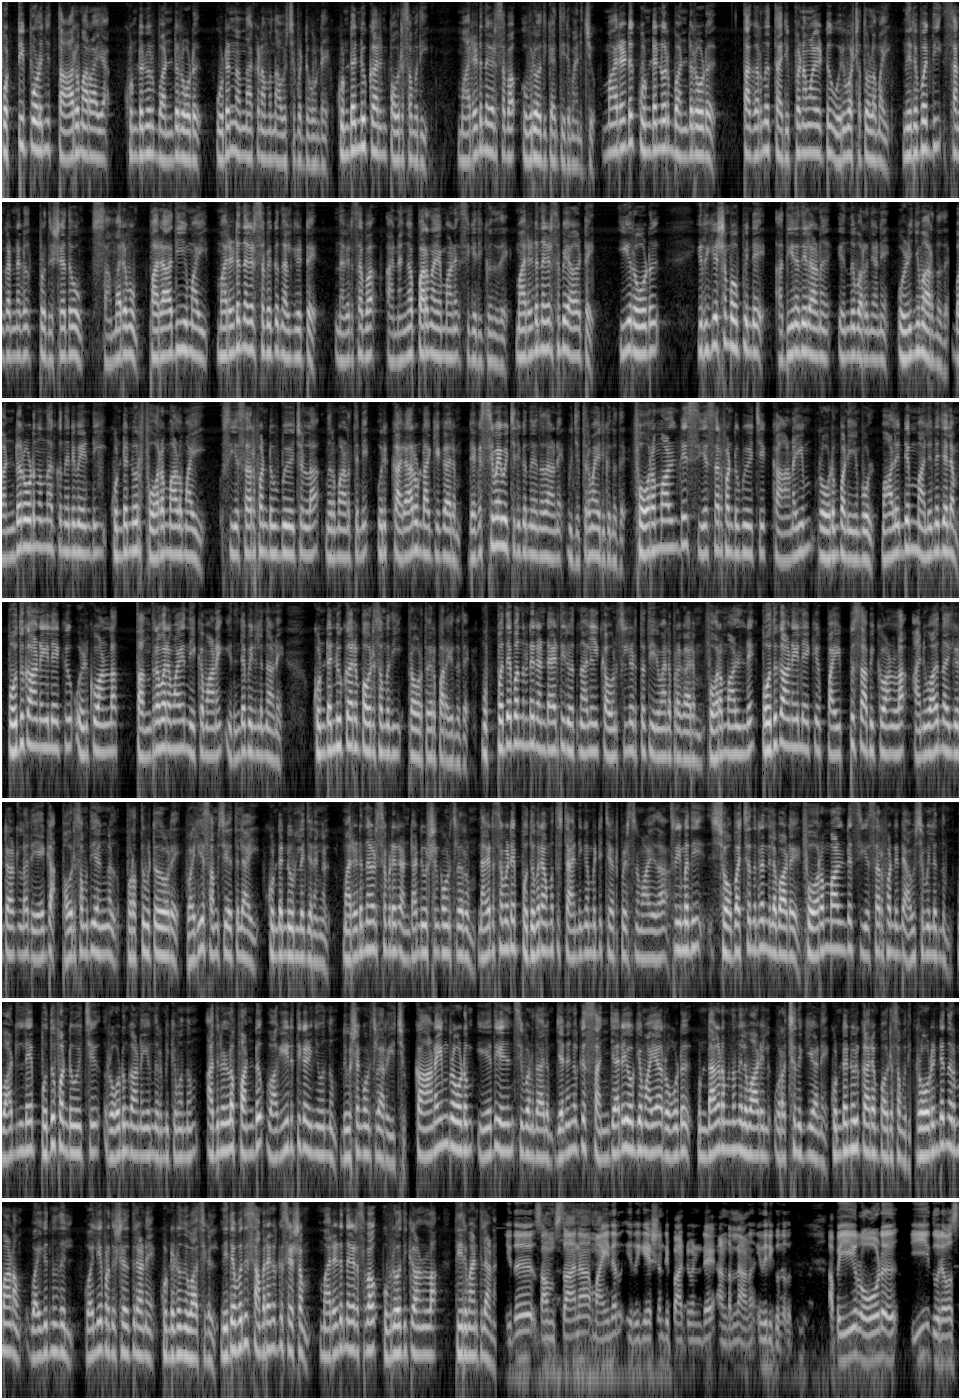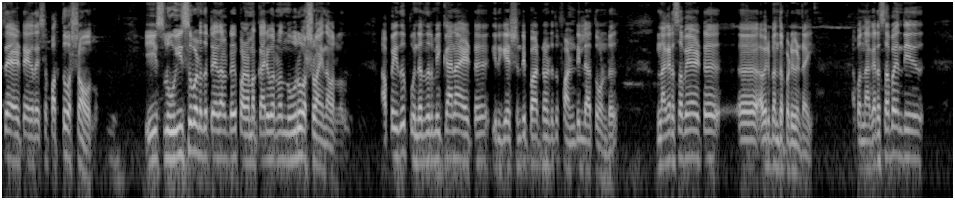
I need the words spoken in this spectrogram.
പൊട്ടിപ്പൊളിഞ്ഞ് താറുമാറായ Kundannoor bund road ഉടൻ നന്നാക്കണമെന്ന് ആവശ്യപ്പെട്ടുകൊണ്ട് കുണ്ടന്നൂക്കാരൻ പൗരസമിതി മരട് നഗരസഭ ഉപരോധിക്കാൻ തീരുമാനിച്ചു. മരട് കുണ്ടന്നൂർ ബണ്ട് റോഡ് തകർന്ന് തരിപ്പണമായിട്ട് ഒരു വർഷത്തോളമായി നിരവധി സംഘടനകൾ പ്രതിഷേധവും സമരവും പരാതിയുമായി മരട് നഗരസഭയ്ക്ക് നൽകിയിട്ട് നഗരസഭ അനങ്ങപ്പാറ നയമാണ് സ്വീകരിക്കുന്നത്. മരട് നഗരസഭയാകട്ടെ ഈ റോഡ് ഇറിഗേഷൻ വകുപ്പിന്റെ അധീനതയിലാണ് എന്ന് പറഞ്ഞാണ് ഒഴിഞ്ഞു മാറുന്നത്. ബണ്ട് റോഡ് നന്നാക്കുന്നതിന് വേണ്ടി കുണ്ടന്നൂർ ഫോറം മാളുമായി സി എസ് ആർ ഫണ്ട് ഉപയോഗിച്ചുള്ള നിർമ്മാണത്തിന് ഒരു കരാറുണ്ടാക്കിയ കാര്യം രഹസ്യമായി വെച്ചിരിക്കുന്നു എന്നതാണ് വിചിത്രമായിരിക്കുന്നത്. ഫോറം മാളിന്റെ സി എസ് ആർ ഫണ്ട് ഉപയോഗിച്ച് കാണയും റോഡും പണിയുമ്പോൾ മാളിന്റെ മലിനജലം പൊതു കാണയിലേക്ക് ഒഴുക്കുവാനുള്ള തന്ത്രപരമായ നീക്കമാണ് ഇതിന്റെ പിന്നിലെന്നാണ് കുണ്ടന്നൂക്കാരൻ പൗരസമിതി പ്രവർത്തകർ പറയുന്നത് മുപ്പത് പന്ത്രണ്ട് രണ്ടായിരത്തി ഇരുപത്തിനാലിൽ കൗൺസിൽ എടുത്ത തീരുമാനപ്രകാരം ഫോറം മാളിന് പൊതുകാണയിലേക്ക് പൈപ്പ് സ്ഥാപിക്കുവാനുള്ള അനുവാദം നൽകിയിട്ടുള്ള രേഖ പൗരസമിതി അംഗങ്ങൾ പുറത്തുവിട്ടതോടെ വലിയ സംശയത്തിലായി. കുണ്ടന്നൂരിലെ ജനങ്ങൾ. മരട് നഗരസഭയുടെ രണ്ടാം ഡിവിഷൻ കൗൺസിലറും നഗരസഭയുടെ പൊതുമരാമത്ത് സ്റ്റാൻഡിംഗ് കമ്മിറ്റി ചെയർപേഴ്സണുമായ ശ്രീമതി ശോഭചന്ദ്രന്റെ നിലപാട് ഫോറം മാളിന്റെ സി എസ് ആർ ഫണ്ടിന്റെ ആവശ്യമില്ലെന്നും വാർഡിലെ പൊതു ഫണ്ട് വെച്ച് റോഡും കാണയും നിർമ്മിക്കുമെന്നും അതിനുള്ള ഫണ്ട് വകയിരുത്തി കഴിഞ്ഞുവെന്നും ഡിവിഷൻ കൗൺസിലർ അറിയിച്ചു. കാണയും റോഡും ഏത് ഏജൻസി പണിതാലും ജനങ്ങൾക്ക് സഞ്ചാരയോഗ്യമായ റോഡ് ഉണ്ടാകണമെന്ന നിലപാടിൽ ഉറച്ചു നിൽക്കുകയാണ് കുണ്ടന്നൂർക്കാരൻ പൗരസമിതി. റോഡിന്റെ നിർമ്മാണം വൈകുന്നതിൽ വലിയ പ്രതിഷേധത്തിലാണ് കുണ്ടന്നൂർ നിവാസികൾ. നിരവധി സമരങ്ങൾക്ക് ശേഷം മരട് നഗരസഭ ഉപരോധിക്കാനുള്ള തീരുമാനത്തിലാണ്. ഇത് സംസ്ഥാന മൈനർ ഇറിഗേഷൻ ഡിപ്പാർട്ട്മെന്റിന്റെ അണ്ടറിലാണ് ഇതിരിക്കുന്നത്. അപ്പൊ ഈ റോഡ് ഈ ദുരവസ്ഥയായിട്ട് ഏകദേശം പത്ത് വർഷമാവുന്നു. ഈ സ്ലൂയിസ് പണിതിട്ട് ഏതാണ്ട് പഴമക്കാർ പറഞ്ഞത് നൂറ് വർഷമായി എന്നാണ് പറഞ്ഞത്. അപ്പൊ ഇത് പുനർനിർമ്മിക്കാനായിട്ട് ഇറിഗേഷൻ ഡിപ്പാർട്ട്മെന്റ് ഫണ്ട് ഇല്ലാത്തതുകൊണ്ട് നഗരസഭയായിട്ട് അവർ ബന്ധപ്പെടുകയുണ്ടായി. അപ്പൊ നഗരസഭ എന്ത് ചെയ്ത്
